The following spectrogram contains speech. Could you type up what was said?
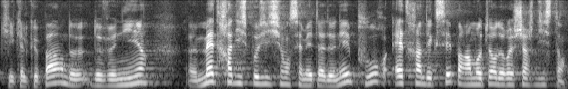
qui est quelque part de, de venir mettre à disposition ces métadonnées pour être indexé par un moteur de recherche distant.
